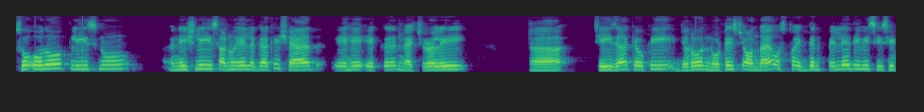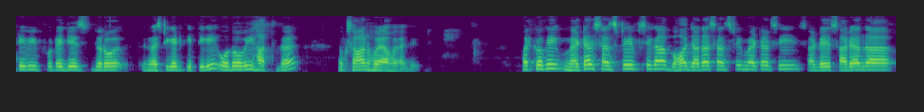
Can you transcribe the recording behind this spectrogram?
ਸੋ ਉਦੋਂ ਪੁਲਿਸ ਨੂੰ ਇਨੀਸ਼ੀਅਲੀ ਸਾਨੂੰ ਇਹ ਲੱਗਾ ਕਿ ਸ਼ਾਇਦ ਇਹ ਇੱਕ ਨੈਚੁਰਲੀ ਚੀਜ਼ ਆ ਕਿਉਂਕਿ ਜਦੋਂ ਨੋਟਿਸ ਚ ਆਉਂਦਾ ਹੈ, ਉਸ ਤੋਂ ਇੱਕ ਦਿਨ ਪਹਿਲੇ ਦੀ ਵੀ ਸੀਸੀਟੀਵੀ ਫੁਟੇजेस ਜਦੋਂ ਇਨਵੈਸਟੀਗੇਟ ਕੀਤੀ ਗਈ, ਉਦੋਂ ਵੀ ਹੱਥ ਦਾ ਨੁਕਸਾਨ ਹੋਇਆ ਹੋਇਆ ਜੀ। ਪਰ ਕਿਉਂਕਿ ਮੈਟਰ ਸੈਂਸਿਟਿਵ ਸੀਗਾ, ਬਹੁਤ ਜ਼ਿਆਦਾ ਸੈਂਸਿਟਿਵ ਮੈਟਰ ਸੀ, ਸਾਡੇ ਸਾਰਿਆਂ ਦਾ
